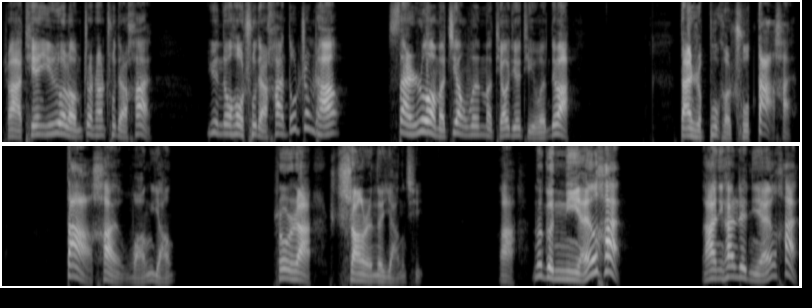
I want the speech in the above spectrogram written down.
是吧？天一热了，我们正常出点汗，运动后出点汗都正常，散热嘛，降温嘛，调节体温，对吧？但是不可出大汗，大汗亡阳，是不是啊？伤人的阳气，啊，那个年汗，啊，你看这年汗。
